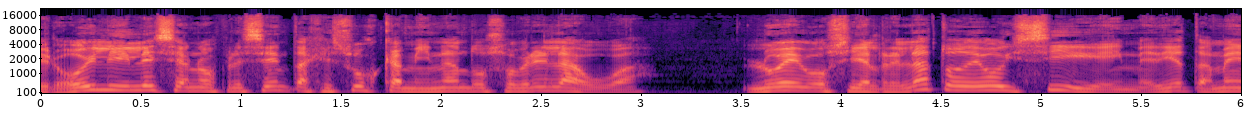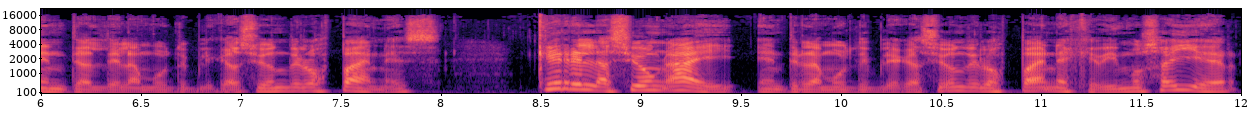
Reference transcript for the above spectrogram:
Pero hoy la iglesia nos presenta a Jesús caminando sobre el agua. Luego, si el relato de hoy sigue inmediatamente al de la multiplicación de los panes, ¿qué relación hay entre la multiplicación de los panes que vimos ayer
